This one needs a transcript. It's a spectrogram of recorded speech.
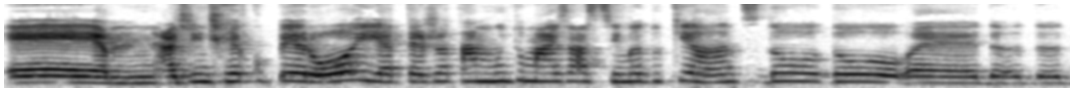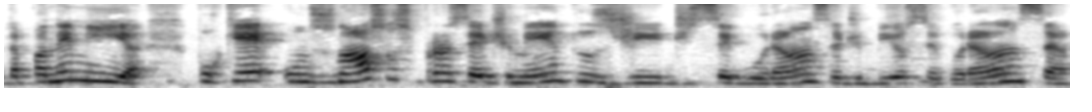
é, a gente recuperou e até já está muito mais acima do que antes do, do, é, da, da, pandemia, porque os nossos procedimentos de, de segurança, de biossegurança,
